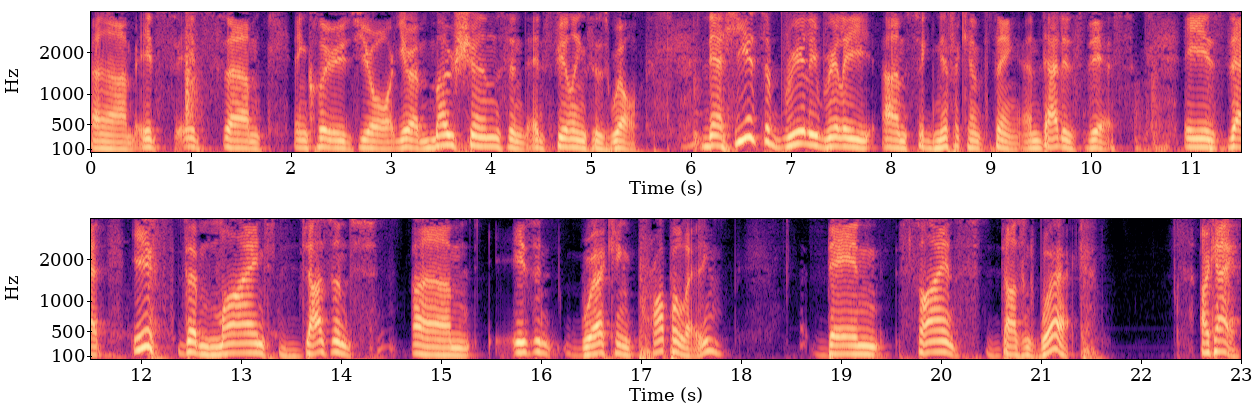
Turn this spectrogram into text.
Um, it's it's um, includes your your emotions and, and feelings as well. Now, here's the really, really um, significant thing, and that is this: is that if the mind doesn't um, isn't working properly, then science doesn't work. Okay.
